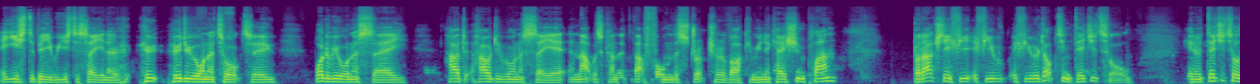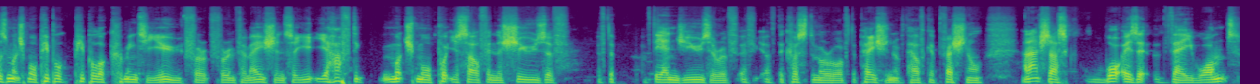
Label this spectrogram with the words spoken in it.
It used to be we used to say, you know, who who do we want to talk to? What do we want to say? How do, how do we want to say it? And that was kind of that formed the structure of our communication plan. But actually if you if you if you're adopting digital you know digital is much more people people are coming to you for for information. So you, you have to much more put yourself in the shoes of of the of the end user of, of, of the customer or of the patient of the healthcare professional and actually ask what is it they want?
